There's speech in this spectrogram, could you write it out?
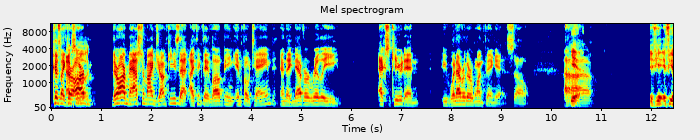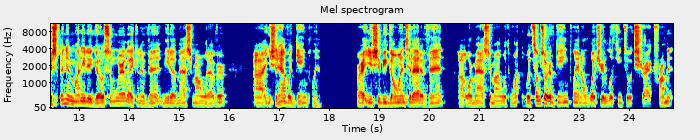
Because like there are there are mastermind junkies that I think they love being infotained and they never really execute and whatever their one thing is. So uh, Yeah. if you if you're spending money to go somewhere like an event, meetup, mastermind, whatever, uh, you should have a game plan, right? You should be going to that event uh, or mastermind with one with some sort of game plan on what you're looking to extract from it,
